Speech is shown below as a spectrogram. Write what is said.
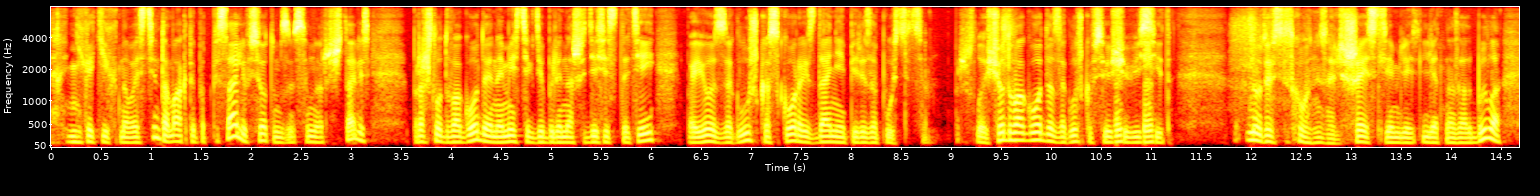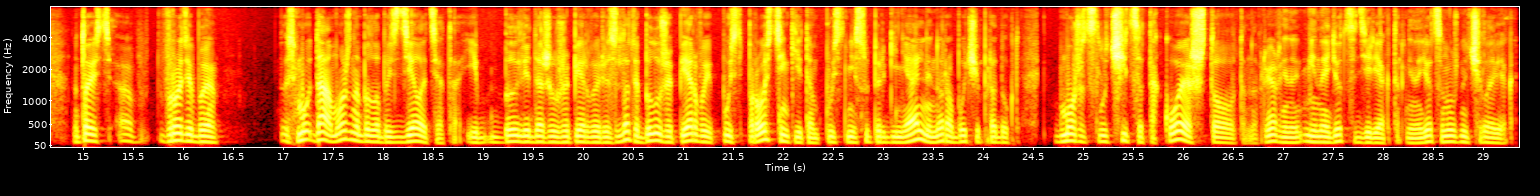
никаких новостей. Там акты подписали, все там со мной рассчитались. Прошло два года, и на месте, где были наши 10 статей, появилась заглушка «Скоро издание перезапустится». Прошло еще два года, заглушка все еще висит. Ну, то есть, сколько, не знаю, 6-7 лет, лет назад было. Ну, то есть, э, вроде бы то есть, да, можно было бы сделать это. И были даже уже первые результаты. Был уже первый, пусть простенький, там, пусть не супер гениальный, но рабочий продукт. Может случиться такое, что, там, например, не, не найдется директор, не найдется нужный человек,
